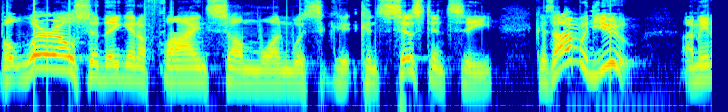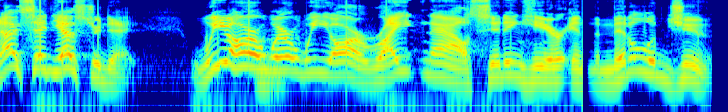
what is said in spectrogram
But where else are they going to find someone with consistency? Because I'm with you. I mean, I said yesterday, we are where we are right now, sitting here in the middle of June.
